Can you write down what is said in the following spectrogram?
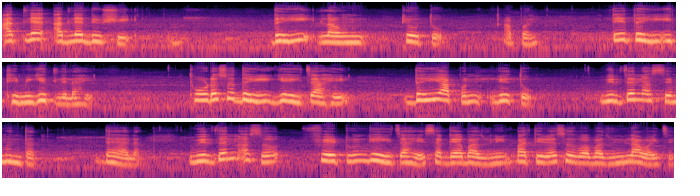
आदल्या आदल्या दिवशी दही लावून ठेवतो आपण ते दही इथे मी घेतलेलं आहे. थोडंसं दही घ्यायचं आहे. दही आपण घेतो. विरजण असे म्हणतात दह्याला. विरजण असं फेटून घ्यायचं आहे. सगळ्या बाजूनी पातेल्या सर्व बाजूनी लावायचे.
